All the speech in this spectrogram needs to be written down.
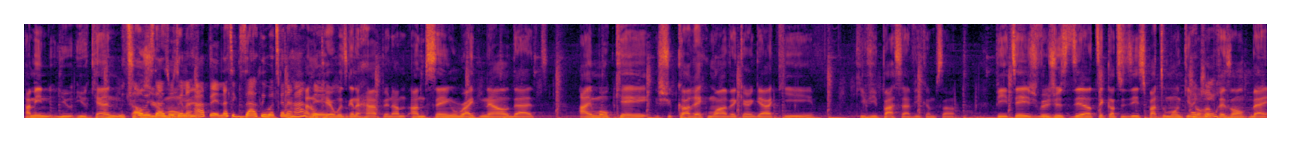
I mean, you, you can It's always that's what's gonna happen. That's exactly what's gonna happen. I don't care what's gonna happen. I'm, I'm saying right now that I'm okay. Je suis correct, moi, avec un gars qui, qui vit pas sa vie comme ça. Puis, tu sais, je veux juste dire, tu sais, quand tu dis c'est pas tout le monde qui nous représente, ben,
